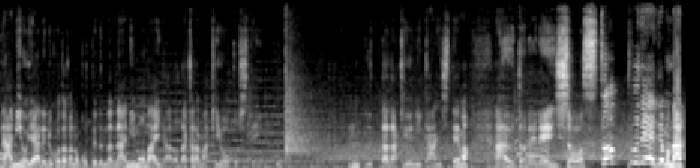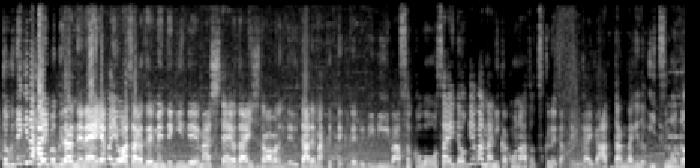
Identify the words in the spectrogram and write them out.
何をやれることが残ってるんだ何もないだろう。だから負けようとしている。ん？打った打球に関しても、アウトで連勝ストップで、でも納得できる敗北なんでね、やっぱ弱さが全面的に出ましたよ。大事な場面で打たれまくってくれるリリーバー、そこを抑えておけば何かこの後作れた展開があったんだけど、いつも通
